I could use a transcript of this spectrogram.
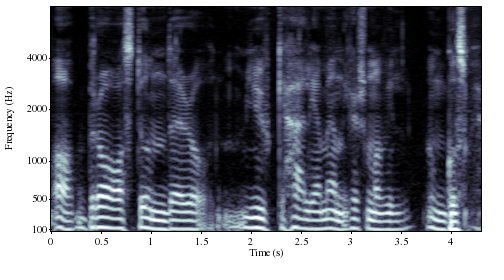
ja, bra stunder och mjuka härliga människor som man vill umgås med.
